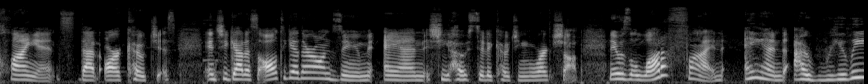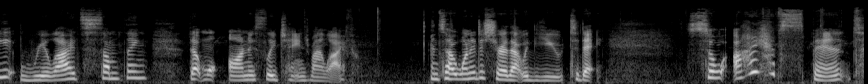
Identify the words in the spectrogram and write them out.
clients that are coaches. And she got us all together on Zoom and she hosted a coaching workshop. And it was a lot of fun. And I really realized something that will honestly change my life. And so I wanted to share that with you today. So I have spent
